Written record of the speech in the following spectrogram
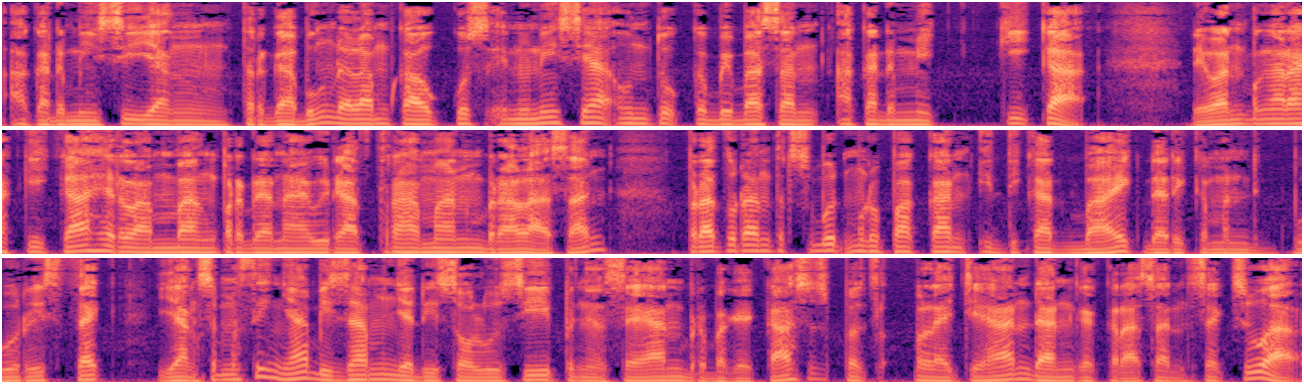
akademisi yang tergabung dalam Kaukus Indonesia untuk Kebebasan Akademik KIKA. Dewan Pengarah KIKA Herlambang Perdana Wiratraman beralasan peraturan tersebut merupakan itikat baik dari Kemendikbudristek yang semestinya bisa menjadi solusi penyelesaian berbagai kasus pelecehan dan kekerasan seksual.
